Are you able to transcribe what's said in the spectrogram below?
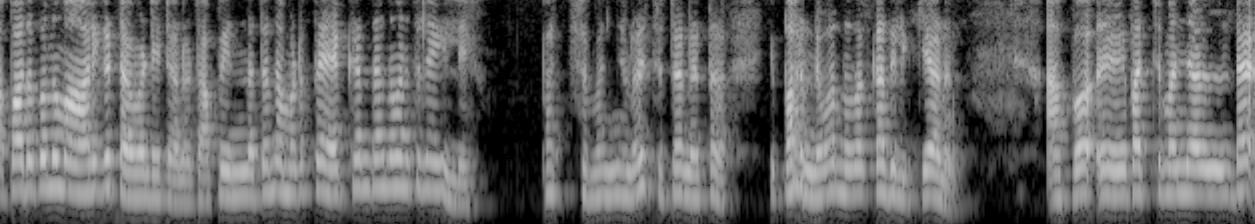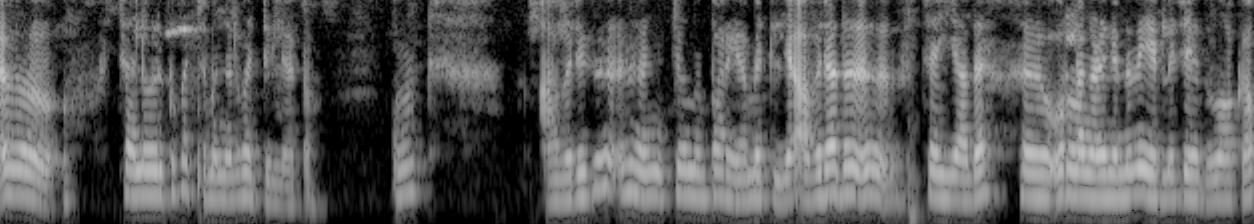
അപ്പോൾ അതൊക്കെ ഒന്ന് മാറി കിട്ടാൻ വേണ്ടിയിട്ടാണ് കേട്ടോ. അപ്പോൾ ഇന്നത്തെ നമ്മുടെ പാക്ക് എന്താണെന്ന് മനസ്സിലായില്ലേ? പച്ചമഞ്ഞൾ വെച്ചിട്ടാണ് കേട്ടോ. ഈ പറഞ്ഞു വന്നതൊക്കെ അതിലേക്കാണ്. അപ്പോൾ പച്ചമഞ്ഞളുടെ ഏഹ്, ചിലവർക്ക് പച്ചമഞ്ഞൾ പറ്റില്ല കേട്ടോ. അവർക്ക് എനിക്കൊന്നും പറയാൻ പറ്റില്ല. അവരത് ചെയ്യാതെ ഉരുളങ്കിഴങ്ങിന്റെ നീരിൽ ചെയ്ത് നോക്കാം.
